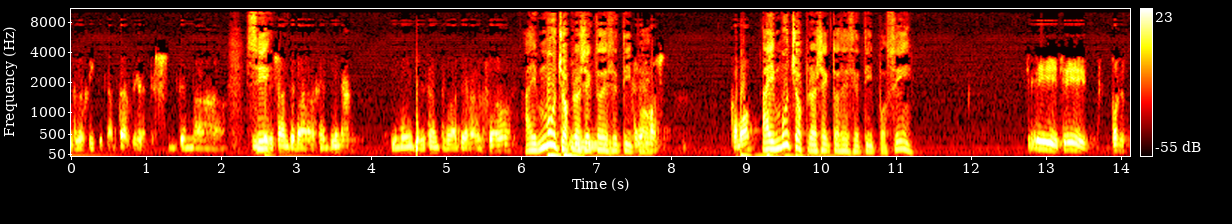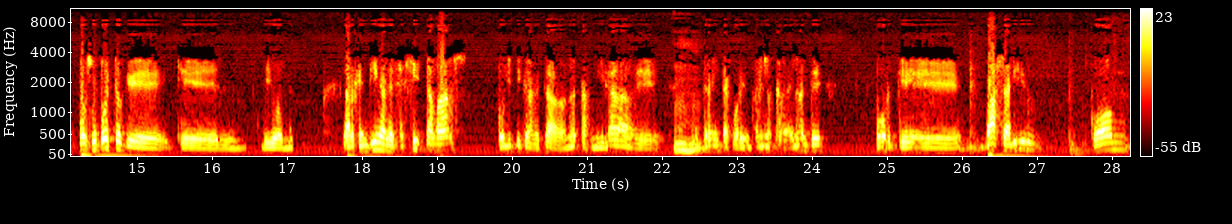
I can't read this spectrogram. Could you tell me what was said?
la logística antártica, que es un tema interesante para Argentina y muy interesante para Tierra del Fuego. Hay muchos proyectos de ese tipo. ¿Cómo? Hay muchos proyectos de ese tipo, sí. Sí, sí. Por, por supuesto que, que, digo, la Argentina necesita más políticas de Estado, ¿no? Estas miradas de, de 30, 40 años para adelante porque va a salir con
